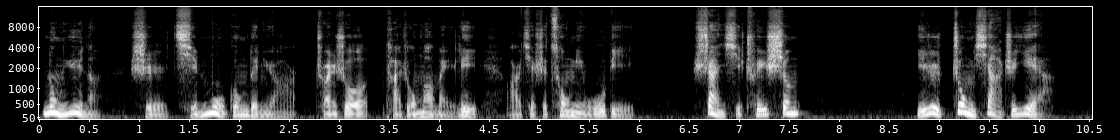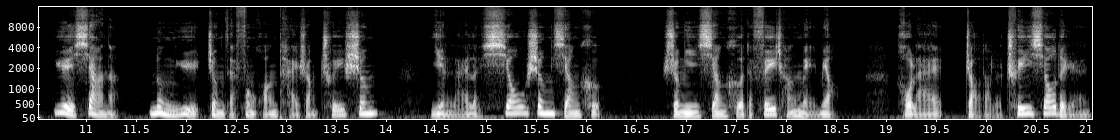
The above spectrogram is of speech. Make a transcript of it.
弄玉呢是秦穆公的女儿，传说她容貌美丽，而且是聪明无比，善喜吹笙。一日仲夏之夜啊，月下呢，弄玉正在凤凰台上吹笙，引来了箫声相和，声音相和的非常美妙。后来。找到了吹箫的人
